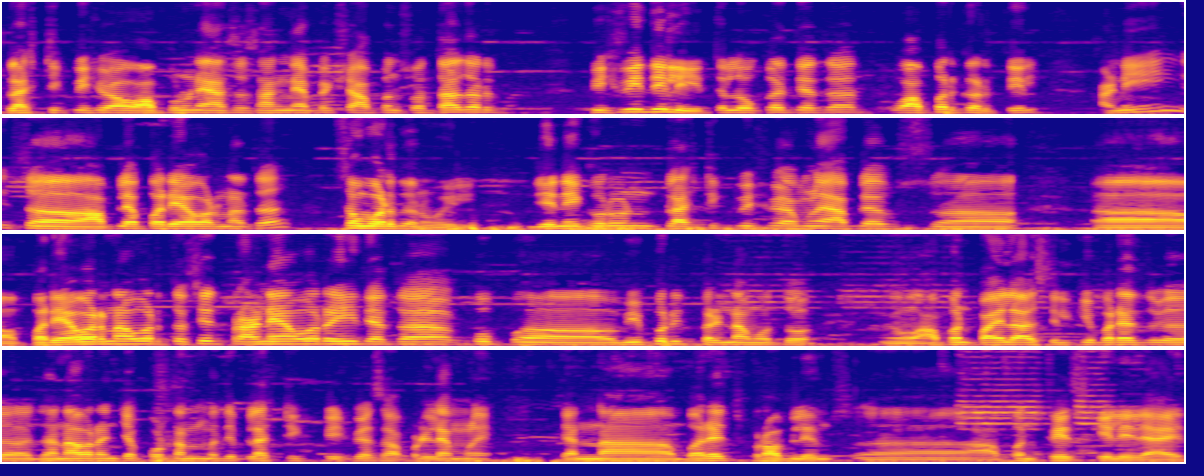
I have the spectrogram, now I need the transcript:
प्लास्टिक पिशव्या वापरू नये असं सांगण्यापेक्षा आपण स्वतः जर पिशवी दिली तर लोक त्याचा वापर करतील आणि स- आपल्या पर्यावरणाचं संवर्धन होईल. जेणेकरून प्लास्टिक पिशव्यामुळे आपल्या पर्यावरणावर तसेच प्राण्यावरही त्याचा खूप विपरीत परिणाम होतो. आपण पाहिलं असेल की बऱ्याच जनावरांच्या पोटांमध्ये प्लास्टिक पिशव्या सापडल्यामुळे त्यांना बरेच प्रॉब्लेम्स आपण फेस केलेले आहेत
